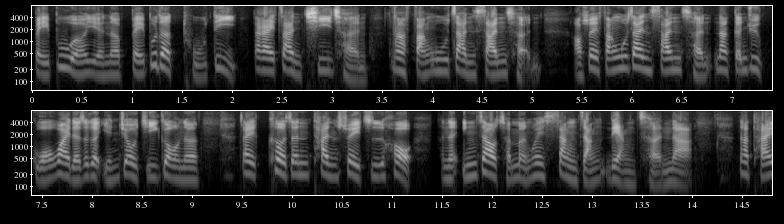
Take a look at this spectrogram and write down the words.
北部而言呢，北部的土地大概占七成，那房屋占三成。啊，所以房屋占三成。那根据国外的这个研究机构呢，在课征碳税之后，可能营造成本会上涨两成啦。那台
